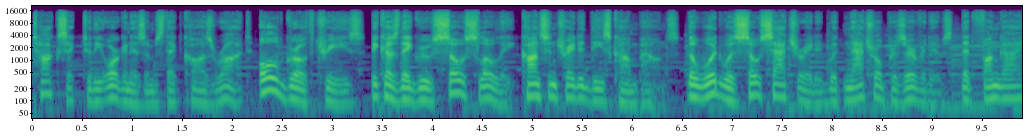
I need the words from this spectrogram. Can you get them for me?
toxic to the organisms that cause rot. Old growth trees, because they grew so slowly, concentrated these compounds. The wood was so saturated with natural preservatives that fungi,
